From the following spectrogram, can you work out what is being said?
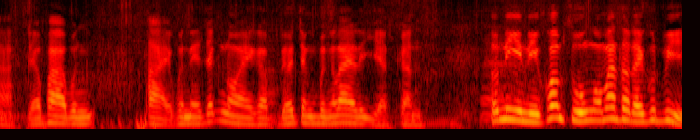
อะเดี๋ยวพาเบิ่งถ่ายเพิ่นเนี่ยจักหน่อยครับเดี๋ยวจังเบิ่งรายละเอียดกันตัวนี้นี่ความสูงประมาณเท่าไหร่คุณพี่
